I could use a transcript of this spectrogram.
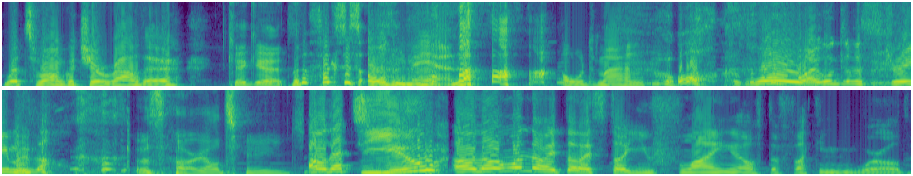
What's wrong with your router? Kick it. Where the fuck's this old man? Old man. Oh, whoa! I looked at the stream and I'm sorry, I'll change. oh, that's you? Oh, no wonder I thought I saw you flying off the fucking world.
